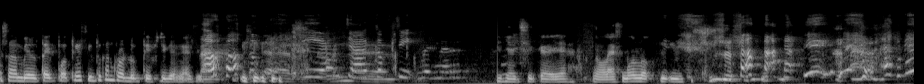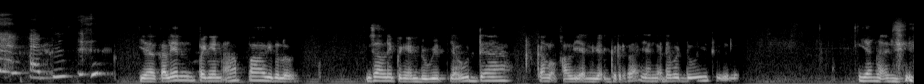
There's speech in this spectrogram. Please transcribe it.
sambil take podcast itu kan produktif juga nggak sih? Nah, benar, Iya, cakep sih, bener. Iya sih kayak ngeles mulu. Aduh. ya kalian pengen apa gitu loh. Misal nih pengen duit ya udah. Kalau kalian nggak gerak ya nggak dapat duit gitu loh. Iya nggak sih?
